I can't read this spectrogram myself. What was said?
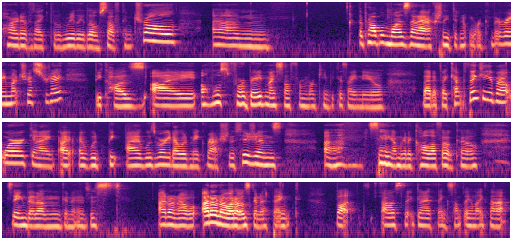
part of like the really low self-control. Um, the problem was that I actually didn't work very much yesterday because I almost forbade myself from working because I knew that if I kept thinking about work and I, I, I would be, I was worried I would make rash decisions, um, saying I'm going to call off Oko, saying that I'm going to just, I don't know, I don't know what I was going to think, but I was th- going to think something like that.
